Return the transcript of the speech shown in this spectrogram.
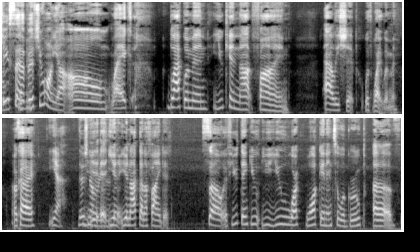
She said, bitch, you on your own. Like, black women, you cannot find allyship with white women. Okay? yeah there's no You- reason you- you're not gonna find it. So if you think you you you work walking into a group of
